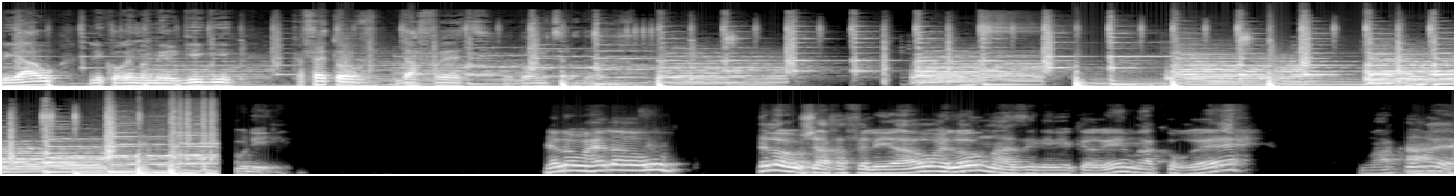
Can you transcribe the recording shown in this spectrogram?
אליהו, לי קוראים אמיר גיגי. קפה טוב, דף ועט, ובואו נצא לדרך. הלו הלו. הלו שחף אליהו, הלו מאזינים יקרים, מה קורה? מה קורה?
